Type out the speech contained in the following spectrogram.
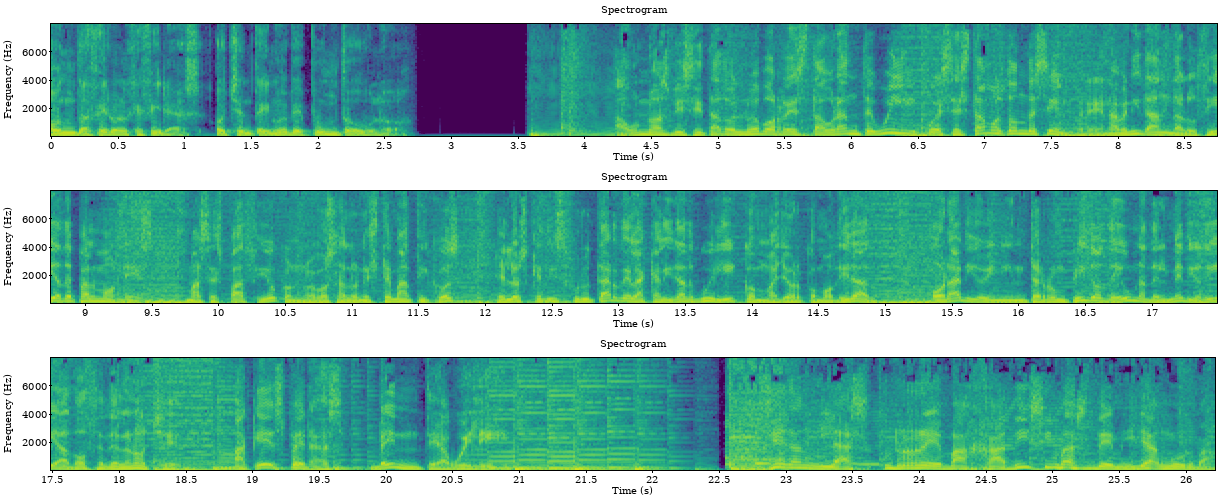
Onda Cero Algeciras, 89.1. ¿Aún no has visitado el nuevo restaurante Willy? Pues estamos donde siempre, en Avenida Andalucía de Palmones. Más espacio, con nuevos salones temáticos, en los que disfrutar de la calidad Willy con mayor comodidad. Horario ininterrumpido de una del mediodía a 12 de la noche. ¿A qué esperas? Vente a Willy. Llegan las rebajadísimas de Millán Urban.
